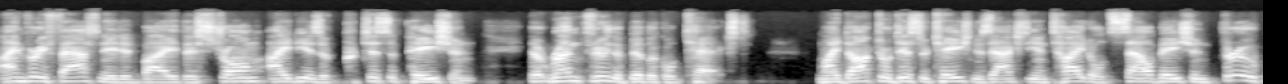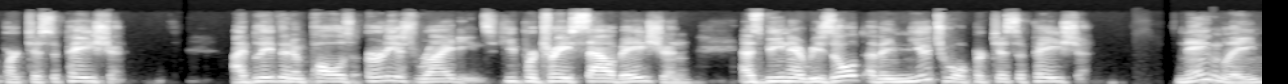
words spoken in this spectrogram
I'm very fascinated by the strong ideas of participation that run through the biblical text. My doctoral dissertation is actually entitled Salvation Through Participation. I believe that in Paul's earliest writings, he portrays salvation as being a result of a mutual participation. Namely,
